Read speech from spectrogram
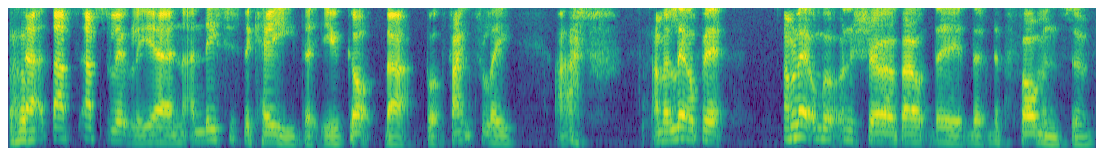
Um, that, that's absolutely yeah, and, and this is the key that you've got that. But thankfully, I, I'm a little bit, I'm a little bit unsure about the the, the performance of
